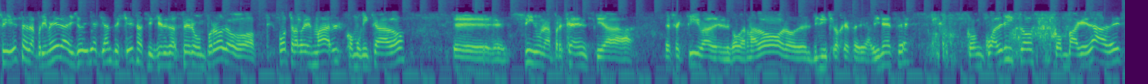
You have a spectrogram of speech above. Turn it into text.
Sí, esa es la primera y yo diría que antes que esa, si quieres hacer un prólogo, otra vez mal comunicado, eh, sin una presencia efectiva del gobernador o del ministro jefe de gabinete, con cuadritos, con vaguedades,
